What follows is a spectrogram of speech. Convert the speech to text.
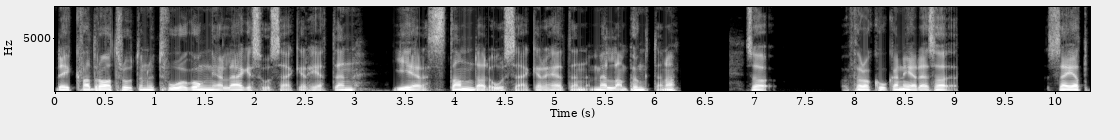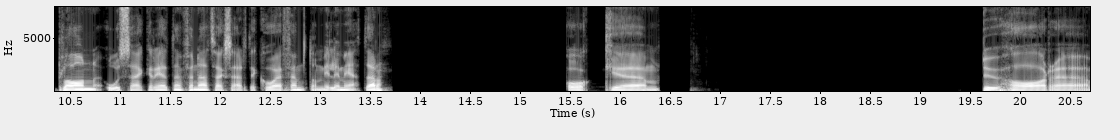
det är kvadratroten ur två gånger lägesosäkerheten ger standardosäkerheten mellan punkterna. Så för att koka ner det, så säg att planosäkerheten för nätverks-RTK är 15 millimeter. Och eh, du har eh,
